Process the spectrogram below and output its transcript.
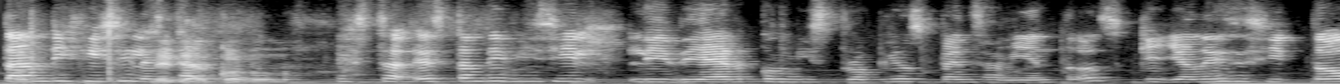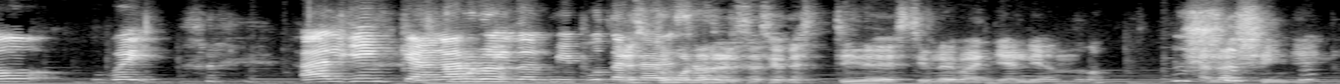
tan difícil Lidiar estar, con uno. está- es tan difícil lidiar con mis propios pensamientos que yo necesito, güey, alguien que Es haga una- ruido en mi puta Es cabeza. como una realización esti- estilo Evangelion, ¿no? A la Shinji, ¿no?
